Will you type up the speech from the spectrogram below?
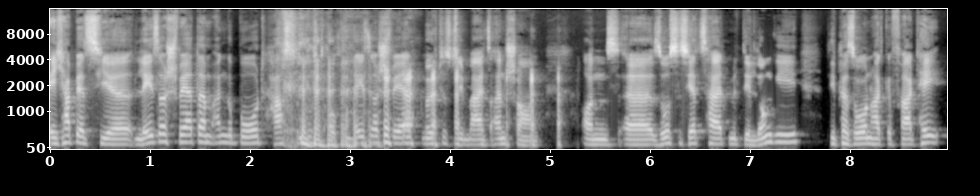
ich habe jetzt hier Laserschwerter im Angebot. Hast du Lust auf ein Laserschwert? Möchtest du dir mal eins anschauen? Und äh, so ist es jetzt halt mit DeLonghi. Die Person hat gefragt, hey,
